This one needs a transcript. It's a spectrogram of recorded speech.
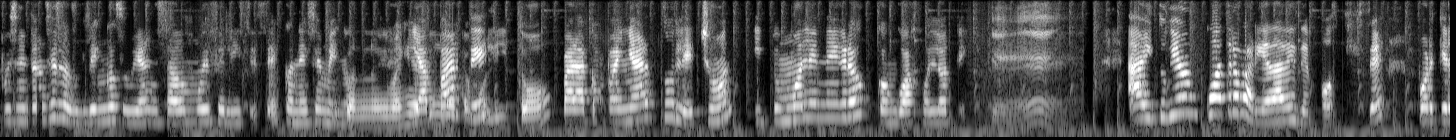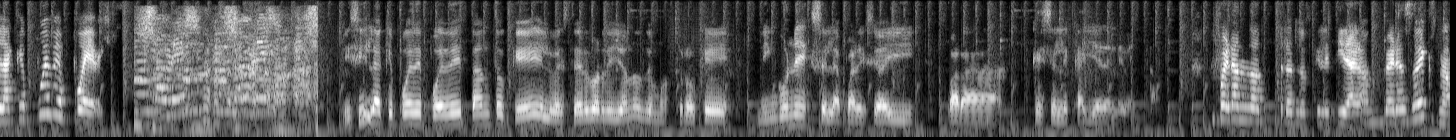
pues entonces los gringos hubieran estado muy felices ¿eh? con ese menú. y aparte, para acompañar tu lechón y tu mole negro con guajolote. ¿Qué? Ah, y tuvieron cuatro variedades de postres, ¿eh? Porque la que puede, puede. Y sí, la que puede, puede, tanto que el Bester Gordillo nos demostró que ningún ex se le apareció ahí para que se le cayera el evento fueron otros los que le tiraron, pero su ex no.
